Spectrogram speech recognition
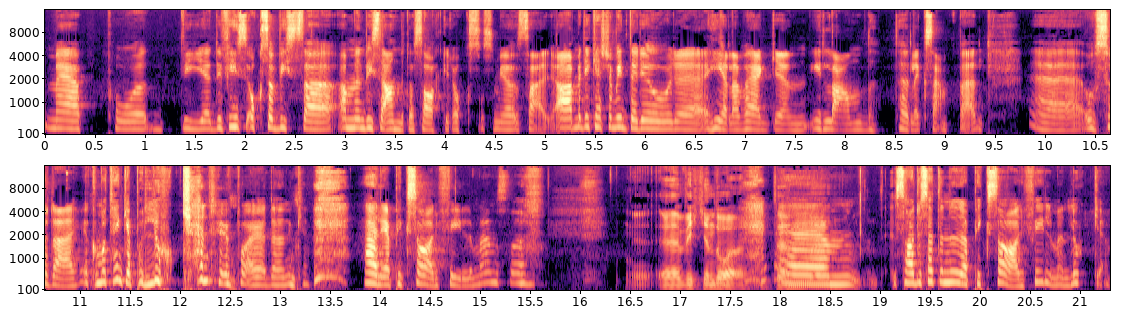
med på det. Det finns också vissa, ja, men vissa andra saker också som jag så här, ja men det kanske vi inte ror eh, hela vägen i land till exempel. Eh, och sådär. Jag kommer att tänka på Luca nu bara den härliga Pixar-filmen. Så. Eh, vilken då? Den, Ehm, så har du sett den nya Pixar-filmen Luca?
